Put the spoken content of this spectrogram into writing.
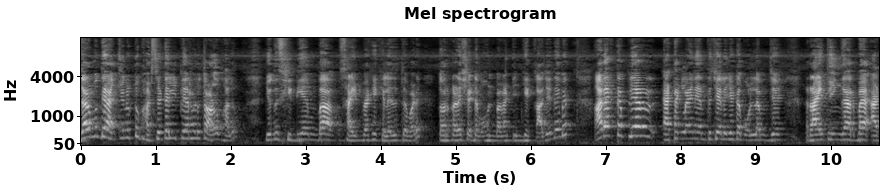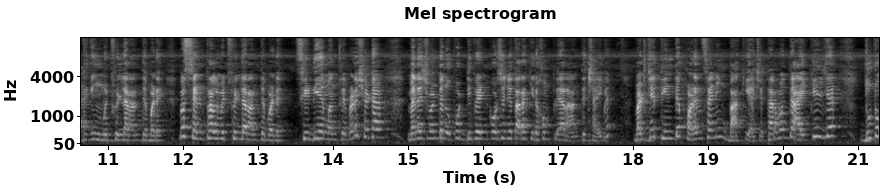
যার মধ্যে একজন একটু ভার্সেটাইল প্লেয়ার হলে তো আরও ভালো। যদি সিডিএম বা সাইড ব্যাকে খেলে দিতে পারে, দরকারে সেটা মোহনবাগান টিমকে কাজে দেবে। আর একটা প্লেয়ার অ্যাটাক লাইনে আনতে চাইলে যেটা বললাম যে রাইট উইঙ্গার বা অ্যাটাকিং মিডফিল্ডার আনতে পারে বা সেন্ট্রাল মিডফিল্ডার আনতে পারে সিডিএম আনতে পারে, সেটা ম্যানেজমেন্টের উপর ডিপেন্ড করছে যে তারা কীরকম প্লেয়ার আনতে চাইবে। বাট যে তিনটে ফরেন সাইনিং বাকি আছে, তার মধ্যে আইপিএল যে দুটো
